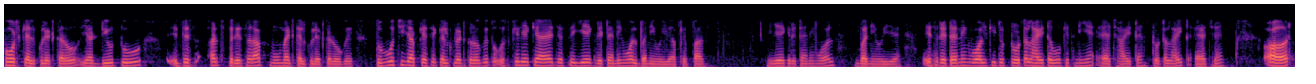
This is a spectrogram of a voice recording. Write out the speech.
फोर्स कैलकुलेट करो या due to this earth pressure आप मूवमेंट कैलकुलेट करोगे। तो वो चीज़ आप कैसे कैलकुलेट करोगे? तो उसके लिए क्या है, जैसे ये एक रिटर्निंग वॉल बनी हुई है आपके पास। ये एक रिटर्निंग वॉल बनी हुई है। इस रिटर्निंग वॉल की जो टोटल हाइट है वो कितनी है? एच हाइट है। टोटल हाइट एच है। और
